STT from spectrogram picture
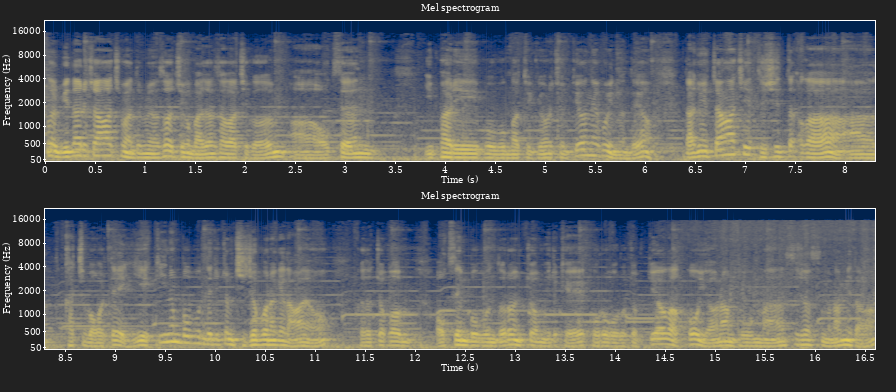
오늘 미나리 장아찌 만들면서 지금 마전사가 지금 아, 억센 이파리 부분 같은 경우는 지금 떼어내고 있는데요. 나중에 장아찌 드시다가 아, 같이 먹을 때 이에 끼는 부분들이 좀 지저분하게 나와요. 그래서 조금 억센 부분들은 좀 이렇게 고루고루 좀 띄어갖고 연한 부분만 쓰셨으면 합니다.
